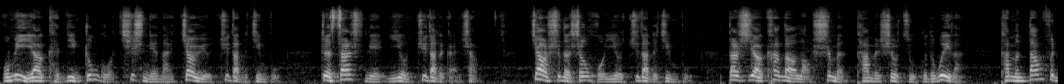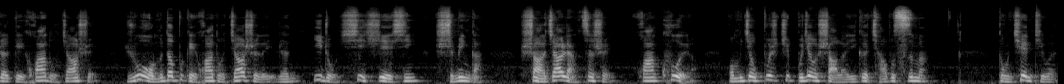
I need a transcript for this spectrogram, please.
我们也要肯定，中国七十年来教育有巨大的进步，这三十年也有巨大的改善，教师的生活也有巨大的进步。但是要看到老师们，他们是祖国的未来，他们担负着给花朵浇水，如果我们都不给花朵浇水的人一种信事业心、使命感，少浇两次水，花枯萎了，我们就不不就少了一个乔布斯吗？董倩提问：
